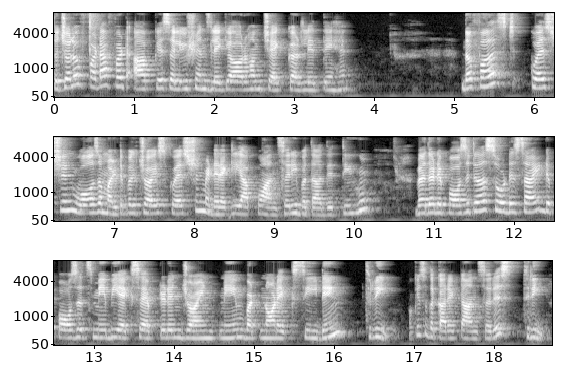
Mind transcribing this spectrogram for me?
तो चलो फटाफट आपके सोल्यूशंस लेके और हम चेक कर लेते हैं. The first question was a multiple choice question मैं डायरेक्टली आपको आंसर ही बता देती हूँ. Whether depositors so decide, deposits may be accepted in joint name but not exceeding 3. Okay, so the correct answer is 3.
